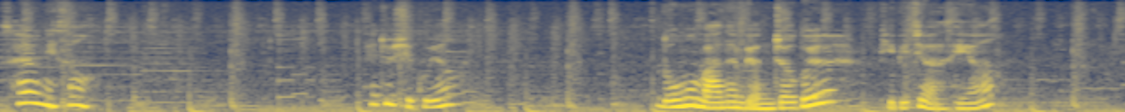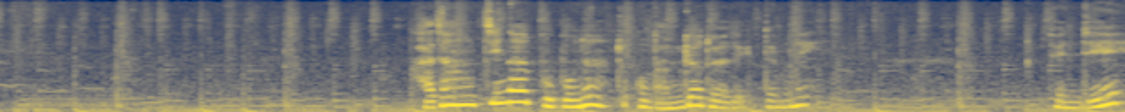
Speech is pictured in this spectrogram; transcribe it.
사용해서 해주시고요. 너무 많은 면적을 비비지 마세요. 가장 진할 부분은 조금 남겨둬야 되기 때문에 이제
